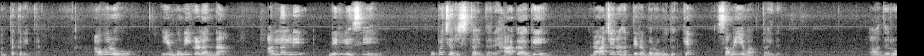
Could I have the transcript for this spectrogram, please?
ಅಂತ ಕರೀತಾರೆ. ಅವರು ಈ ಮುನಿಗಳನ್ನು ಅಲ್ಲಲ್ಲಿ ನಿಲ್ಲಿಸಿ ಉಪಚರಿಸ್ತಾ ಇದ್ದಾರೆ. ಹಾಗಾಗಿ ರಾಜನ ಹತ್ತಿರ ಬರುವುದಕ್ಕೆ ಸಮಯವಾಗ್ತಾ ಇದೆ. ಆದರೂ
